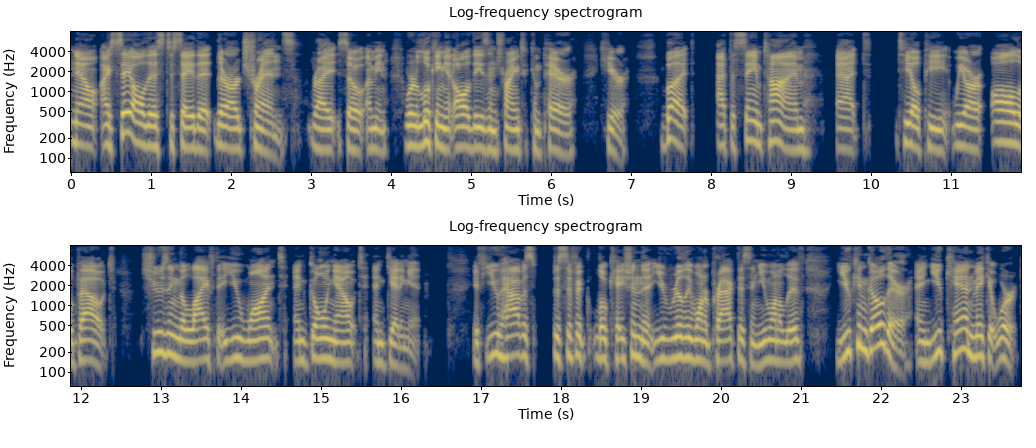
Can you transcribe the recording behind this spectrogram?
Now, I say all this to say that there are trends, right? So, I mean, we're looking at all of these and trying to compare here. But at the same time, at TLP, we are all about choosing the life that you want and going out and getting it. If you have a specific location that you really want to practice and you want to live, you can go there and you can make it work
